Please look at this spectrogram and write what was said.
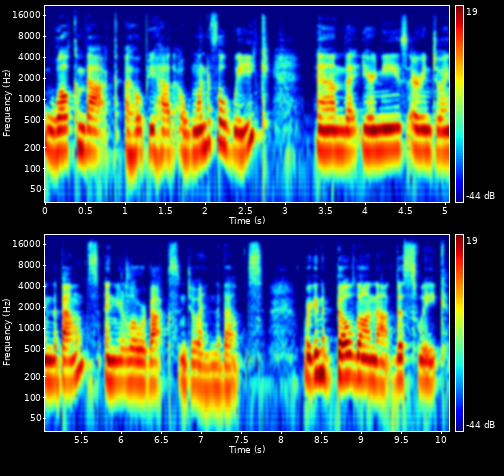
Welcome back. I hope you had a wonderful week and that your knees are enjoying the bounce and your lower back's enjoying the bounce. We're going to build on that this week.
